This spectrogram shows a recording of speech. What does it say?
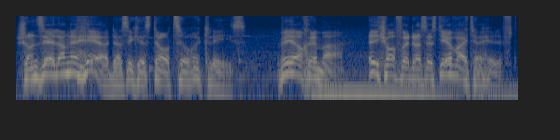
schon sehr lange her, dass ich es dort zurückließ. Wie auch immer. Ich hoffe, dass es dir weiterhilft.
